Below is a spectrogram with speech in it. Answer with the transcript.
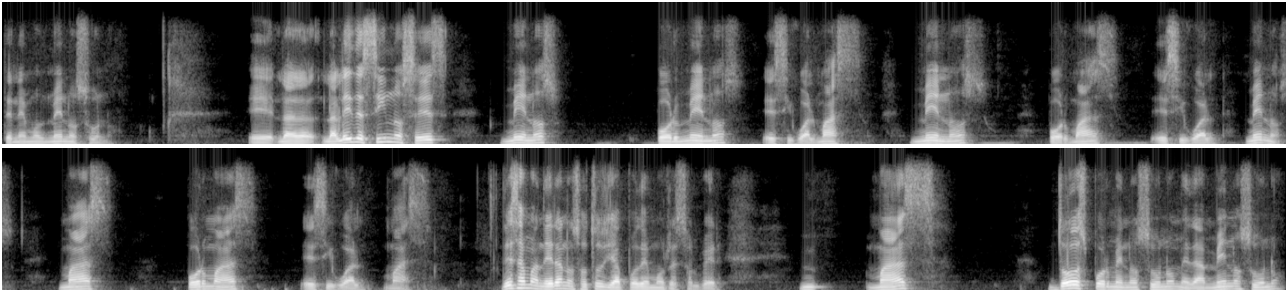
tenemos menos 1. Eh, la, ley de signos es menos por menos es igual más. Menos por más es igual menos. Más por más es igual más. De esa manera nosotros ya podemos resolver. Más 2 por menos 1 me da menos 1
